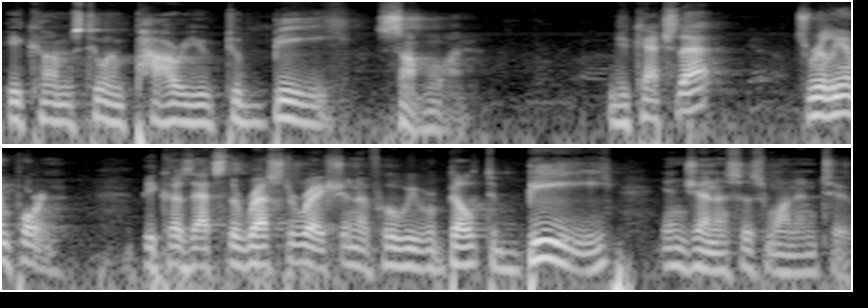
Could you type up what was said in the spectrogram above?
He comes to empower you to be someone. Did you catch that? It's really important because that's the restoration of who we were built to be in Genesis 1 and 2.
